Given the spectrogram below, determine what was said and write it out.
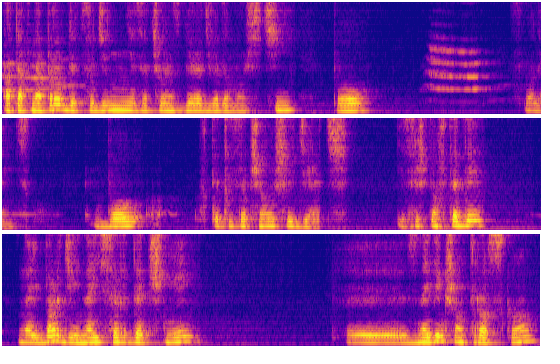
a tak naprawdę codziennie zacząłem zbierać wiadomości po Smoleńsku. Bo wtedy zaczęło się dziać. I zresztą wtedy najbardziej, najserdeczniej, yy, z największą troską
